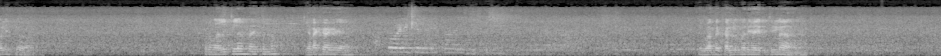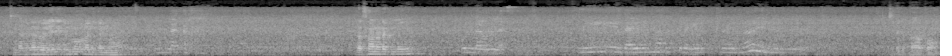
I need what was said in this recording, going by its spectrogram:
வலிக்கும் அப்புறம் வலிக்கலன்னு ஆயிட்டோமா எனக்காக இப்போ அந்த கல் மாதிரி ஆயிருக்குல்ல? சின்ன நேரம் வெளியே நிற்கணுமா உள்ள நிற்கணுமா? பிரசவம் நடக்கும்போது? உள்ள உள்ள. நீ தைரியமாக இருக்கிற சரி பார்ப்போம்.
